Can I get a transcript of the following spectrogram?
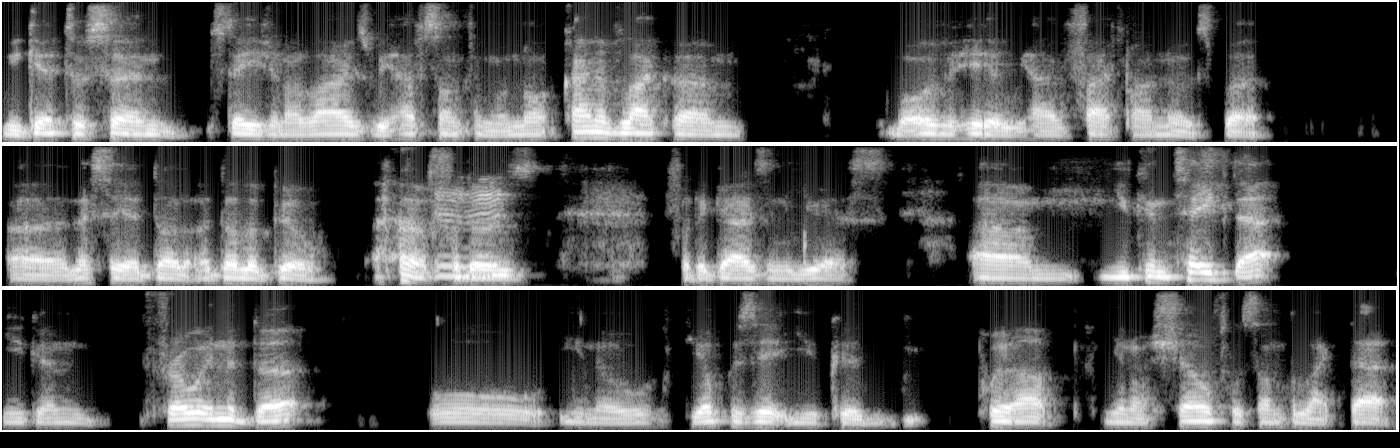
we get to a certain stage in our lives, we have something or not. Kind of like um well over here we have five pound notes, but uh let's say a dollar a dollar bill for mm-hmm. those for the guys in the US. Um, you can take that, you can throw it in the dirt, or you know the opposite. You could put up, you know, shelf or something like that,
